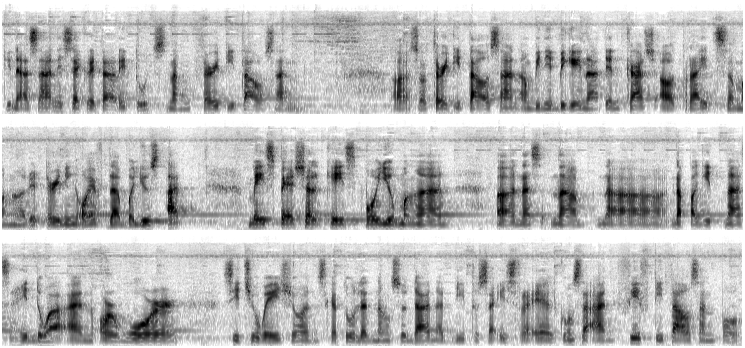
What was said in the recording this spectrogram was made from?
tinaasahan ni Secretary Toots ng 30,000. Uh, so 30,000 ang binibigay natin cash outright sa mga returning OFWs at may special case po yung mga uh, nas, na, na, napagitna sa hidwaan or war situations katulad ng Sudan at dito sa Israel kung saan 50,000 po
